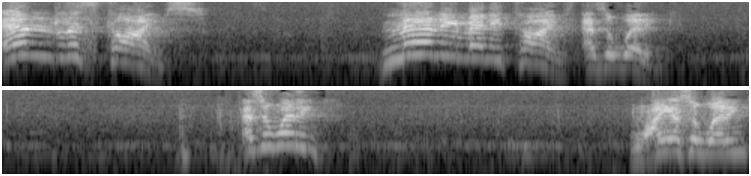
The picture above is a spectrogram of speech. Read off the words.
endless times many, many times as a wedding. As a wedding. Why as a wedding?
